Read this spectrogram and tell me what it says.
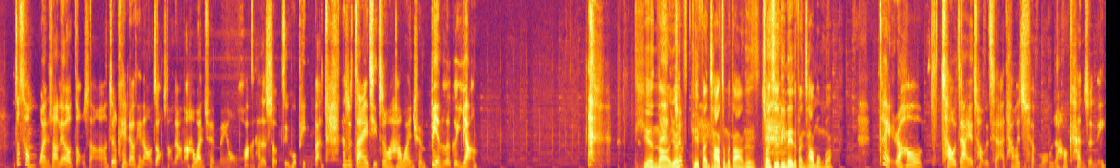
就从晚上聊到早上啊，就可以聊天聊到早上这样的。他完全没有划他的手机或平板，但是在一起之后，他完全变了个样。天哪，原来可以反差这么大，那算是另类的反差萌吧？对，然后吵架也吵不起来，他会沉默，然后看着你。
